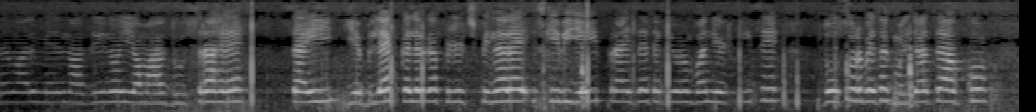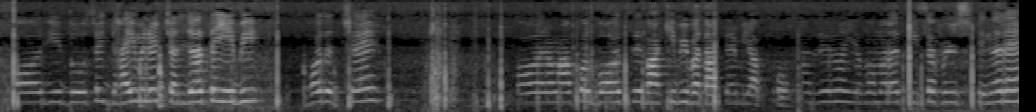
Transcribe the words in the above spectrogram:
हमारे मेरे नाजरीनों, ये हमारा दूसरा है, सही, ये ब्लैक कलर का फ्रिज स्पिनर है, इसकी भी यही प्राइस है, तकरीबन वन एट्टी से दो सौ रुपये तक मिल जाता है आपको, और ये दो से ढाई मिनट चल जाते हैं, ये भी बहुत अच्छा है। और हम आपको बहुत से बाकी भी बताते हैं भी आपको। नाजरीनों, ये हमारा तीसरा फ्रिज स्पिनर है,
